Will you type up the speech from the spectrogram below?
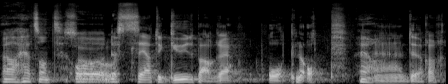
Ja, helt sant. Så Og det, se at Gud bare åpner opp Ja. Åh dører.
